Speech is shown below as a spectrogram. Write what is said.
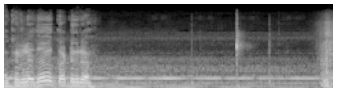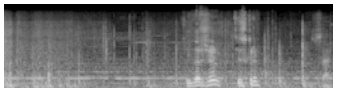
అక్కడ లేదు కట్టుకురా. సుదర్శన్ తీసుకురా. సార్.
